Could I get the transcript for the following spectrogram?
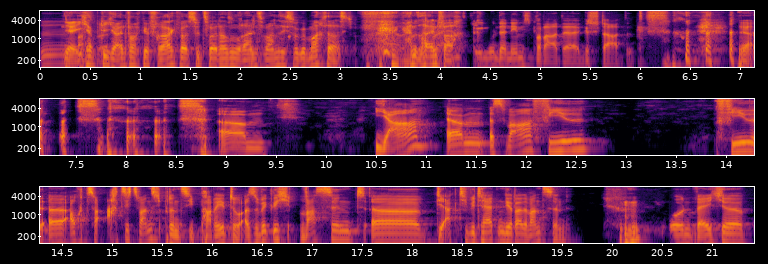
Hm, ja, ich habe dich einfach gefragt, was du 2023 so gemacht hast. Ganz einfach. Gegen Unternehmensberater gestartet. ja. ähm, ja, ähm, es war viel, viel, äh, auch 80-20-Prinzip, Pareto. Also wirklich, was sind äh, die Aktivitäten, die relevant sind? Mhm und welche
